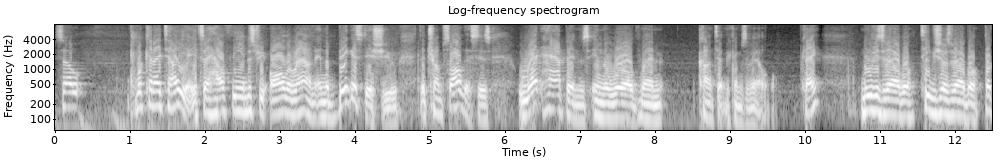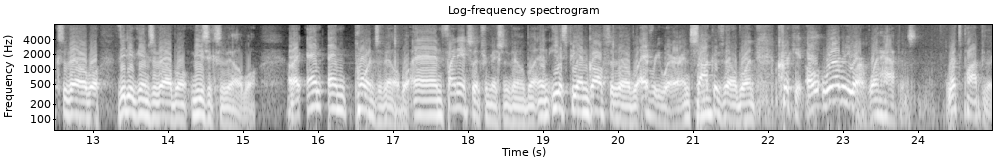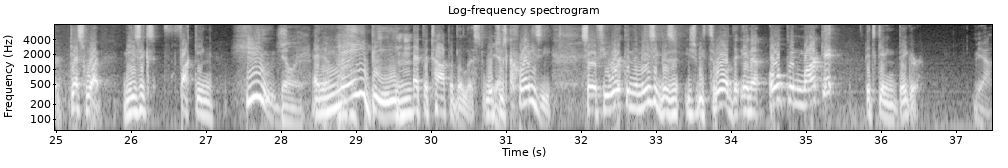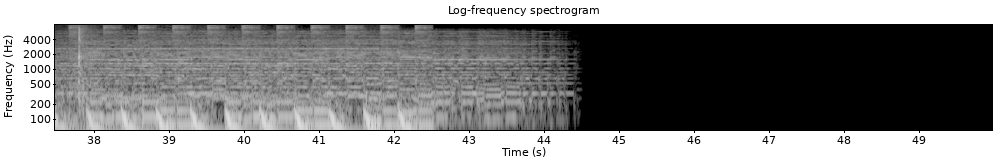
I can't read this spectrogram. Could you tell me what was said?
So, what can I tell you? It's a healthy industry all around. And the biggest issue that trumps all this is what happens in the world when content becomes available. Okay? Movies available, TV shows available, books available, video games available, music's available. All right, and, and porn's available, and financial information available, and ESPN golf's available everywhere, and mm-hmm. soccer's available, and cricket, all, wherever you are. What happens? What's popular? Guess what? Music's fucking huge, Killing and maybe mm-hmm. at the top of the list, which Yeah. is crazy. So if you work in the music business, you should be thrilled that in an open market, it's getting bigger. Yeah.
